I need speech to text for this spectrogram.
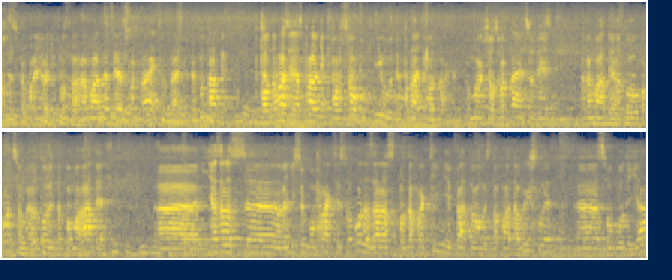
обраний районі, просто громада не звертається знаєте, депутати. Повноваження справді по всьому Києву депутатів однакові. Тому якщо звертаються десь громади готові боротися, ми готові допомагати. Е, Я зараз е, раніше був фракції Свобода, зараз позафракційні 5 листопада вийшли е, Свободи. Я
